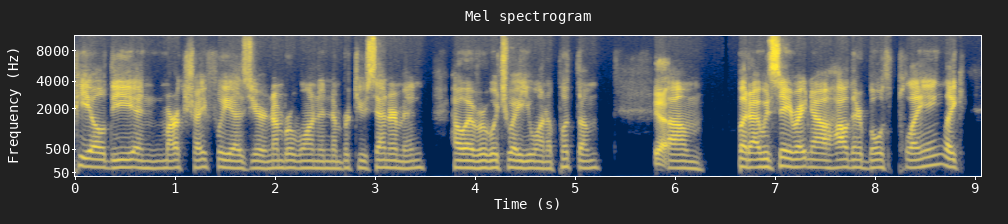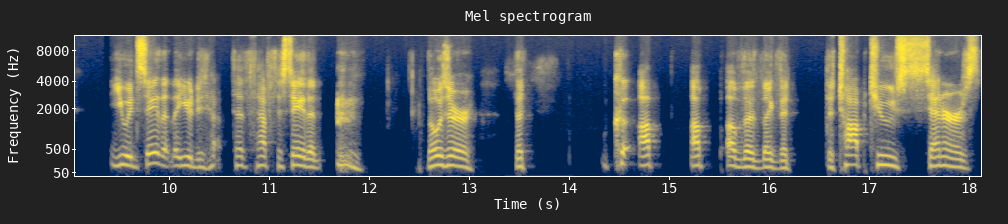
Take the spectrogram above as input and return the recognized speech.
PLD and Mark Scheifele as your number one and number two centerman, however, which way you want to put them. Yeah. Um, but I would say right now how they're both playing, like you would say that that you'd have to- say that those are the up up of the like the the top two centers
